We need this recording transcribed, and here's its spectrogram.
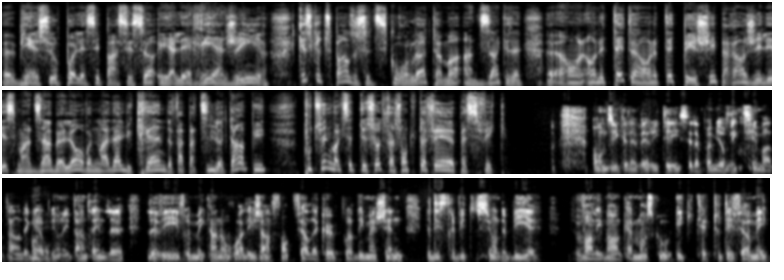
bien sûr, pas laisser passer ça et allait réagir. Qu'est-ce que tu penses de ce discours-là, Thomas, en disant que on, on, est peut-être, on a peut-être péché par en disant, ben là, on va demander à l'Ukraine de faire partie de l'OTAN, puis Poutine va accepter ça de façon tout à fait euh, pacifique. On dit que la vérité, c'est la première victime en temps de guerre, puis on est en train de le, vivre. Mais quand on voit les gens faire la queue pour des machines de distribution de billets devant les banques à Moscou et que tout est fermé,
